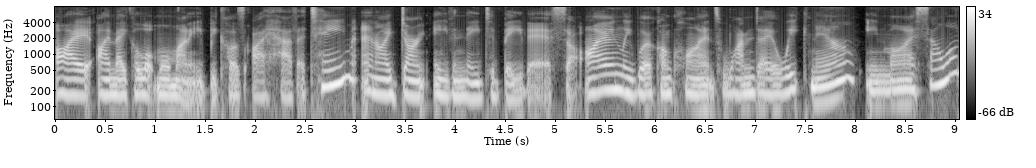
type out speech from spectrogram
I, I make a lot more money because I have a team and I don't even need to be there. So, I only work on clients one day a week now in my salon.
